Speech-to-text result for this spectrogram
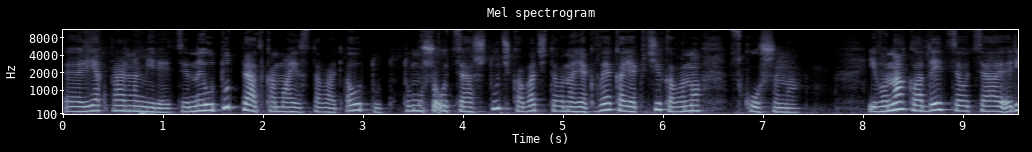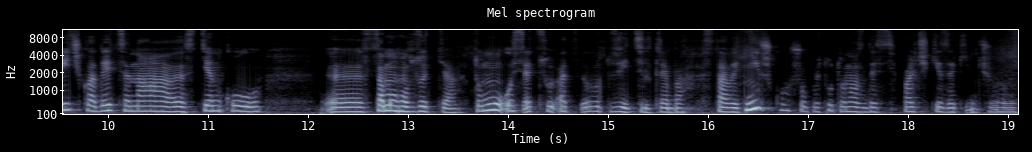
е, як правильно міряється. Не отут п'ятка має ставати, а отут. Тому що оця штучка, бачите, вона як века, як чіка, воно скошена. І вона кладеться, оця річ кладеться на стінку е, самого взуття. Тому ось оцю, от звідси треба ставити ніжку, щоб тут у нас десь пальчики закінчувались.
